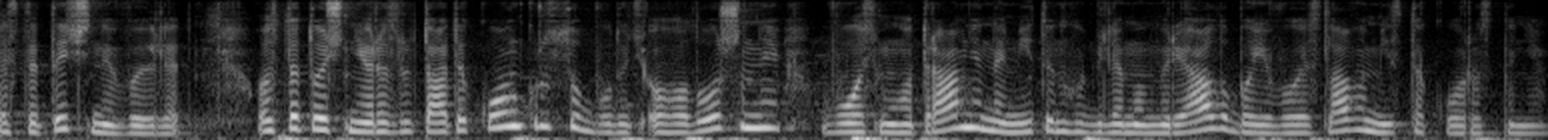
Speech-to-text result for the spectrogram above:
естетичний вигляд. Остаточні результати конкурсу будуть оголошені 8 травня на мітингу біля меморіалу бойової слави міста Коростеня.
